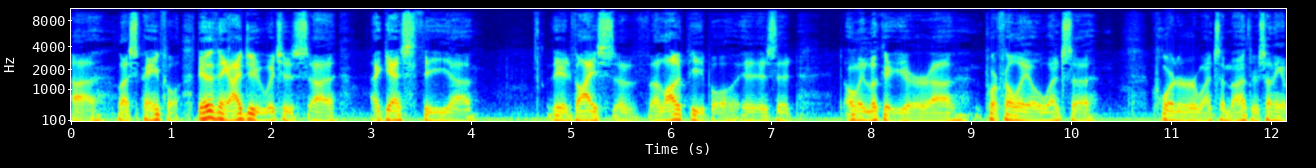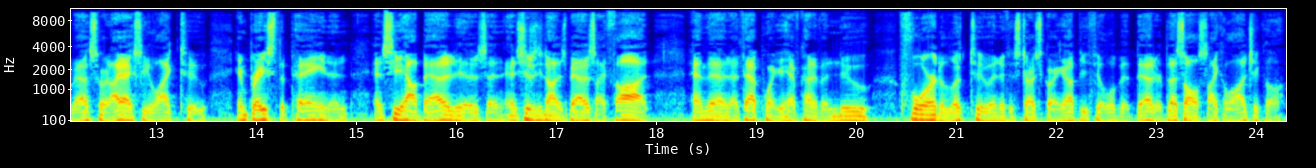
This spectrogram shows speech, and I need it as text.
uh, less painful. The other thing I do, which is uh, against the uh, the advice of a lot of people, is that only look at your uh, portfolio once a quarter or once a month or something of that sort. I actually like to embrace the pain and, and see how bad it is, and, and it's usually not as bad as I thought. And then at that point, you have kind of a new floor to look to, and if it starts going up, you feel a little bit better. But that's all psychological.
